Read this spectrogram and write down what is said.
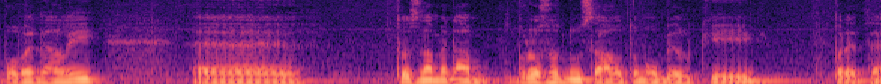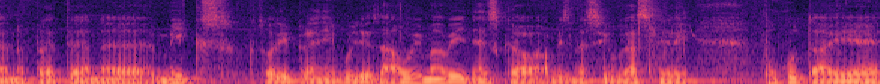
povedali. E, to znamená, rozhodnú sa automobilky pre ten, pre ten e, mix, ktorý pre nich bude zaujímavý. Dneska, aby sme si ujasnili, pokuta je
